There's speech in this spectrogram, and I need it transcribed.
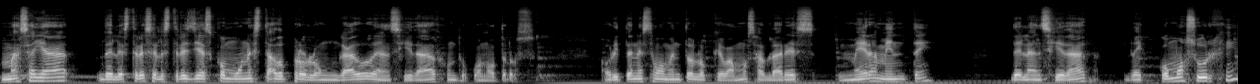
Más allá del estrés, el estrés ya es como un estado prolongado de ansiedad junto con otros. Ahorita en este momento lo que vamos a hablar es meramente de la ansiedad, de cómo surge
